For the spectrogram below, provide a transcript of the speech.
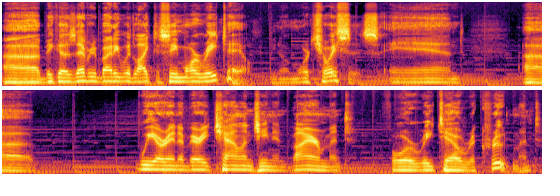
uh, because everybody would like to see more retail, you know, more choices, and uh, we are in a very challenging environment for retail recruitment,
